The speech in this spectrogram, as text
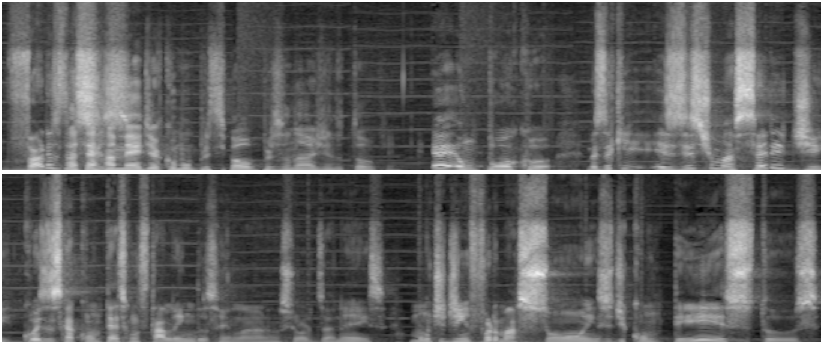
vários A desses... Terra-média como o principal personagem do Tolkien. É, um pouco. Mas é que existe uma série de coisas que acontecem quando você tá lendo, sei lá, O Senhor dos Anéis. Um monte de informações, de contextos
